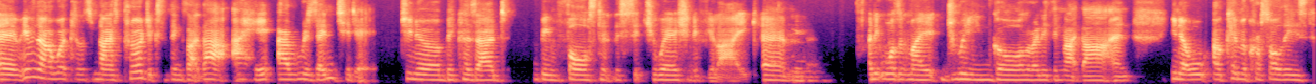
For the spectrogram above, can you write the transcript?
um, even though i worked on some nice projects and things like that i hate i resented it do you know because i'd been forced into this situation if you like um, yeah and it wasn't my dream goal or anything like that. And, you know, I came across all these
